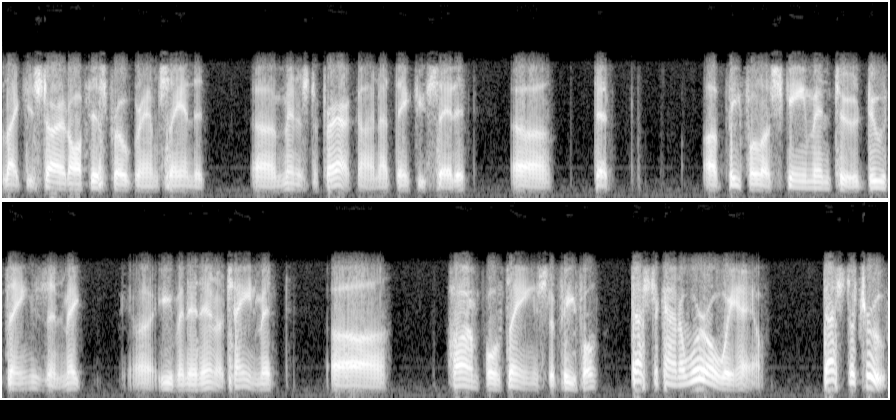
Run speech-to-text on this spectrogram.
like you started off this program saying that uh, Minister Farrakhan, I think you said it, uh, that uh, people are scheming to do things and make, uh, even in entertainment, uh, harmful things to people. That's the kind of world we have. That's the truth.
